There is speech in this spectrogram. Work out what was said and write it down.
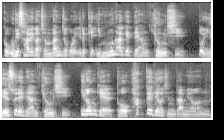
그 우리 사회가 전반적으로 이렇게 인문학에 대한 경시 또 예술에 대한 경시 이런 게 더 확대되어진다면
